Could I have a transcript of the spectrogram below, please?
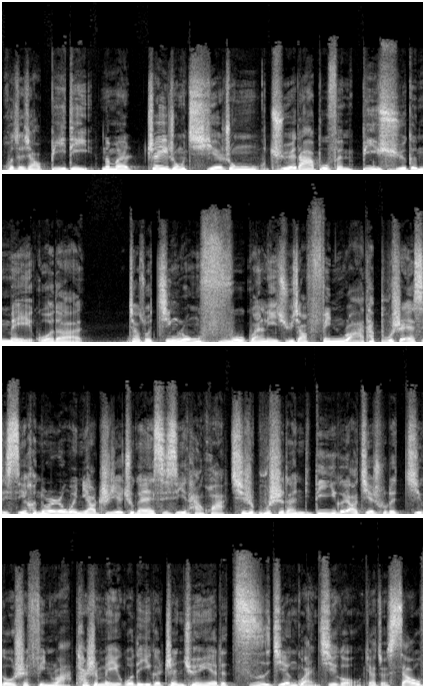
或者叫 BD。那么这种企业中绝大部分必须跟美国的。叫做金融服务管理局，叫 FINRA，它不是 SEC。很多人认为你要直接去跟 SEC 谈话，其实不是的。你第一个要接触的机构是 FINRA，它是美国的一个证券业的自监管机构，叫做 Self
